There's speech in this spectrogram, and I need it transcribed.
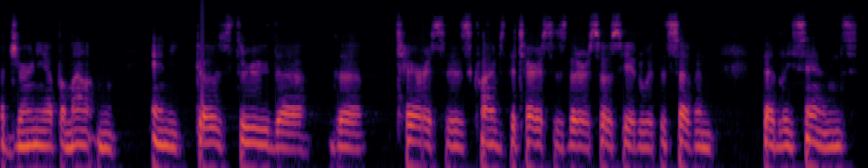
a journey up a mountain and he goes through the the terraces, climbs the terraces that are associated with the seven deadly sins,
